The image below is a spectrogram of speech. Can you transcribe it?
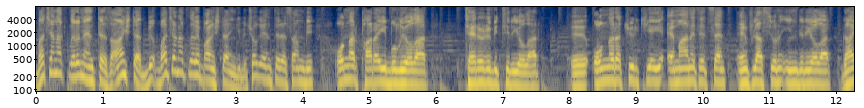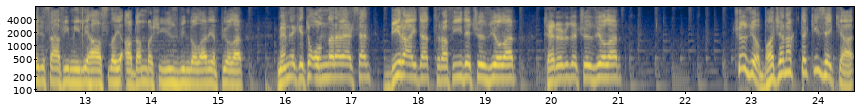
Bacanakların enteresan. Einstein, bacanaklar hep Einstein gibi. Çok enteresan bir onlar parayı buluyorlar terörü bitiriyorlar. Ee, onlara Türkiye'yi emanet etsen enflasyonu indiriyorlar. Gayri safi milli hasılayı adam başı 100 bin dolar yapıyorlar. Memleketi onlara versen bir ayda trafiği de çözüyorlar. Terörü de çözüyorlar. Çözüyor. Bacanaktaki zeka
